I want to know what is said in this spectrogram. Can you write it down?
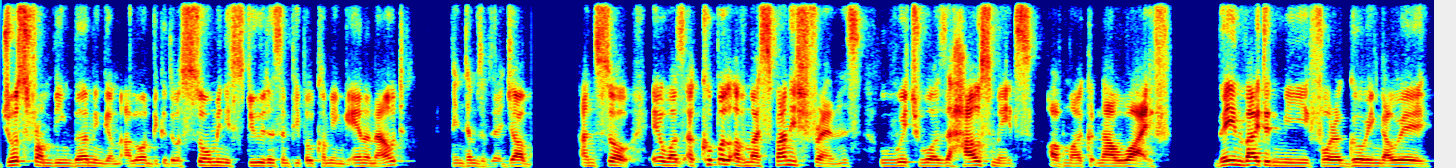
just from being Birmingham alone, because there were so many students and people coming in and out in terms of their job. And so it was a couple of my Spanish friends, which was the housemates of my now wife. They invited me for a going away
